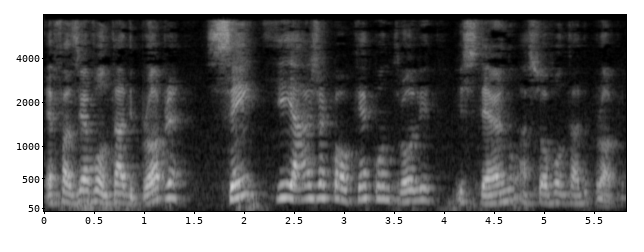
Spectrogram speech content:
É fazer a vontade própria sem que haja qualquer controle externo à sua vontade própria.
